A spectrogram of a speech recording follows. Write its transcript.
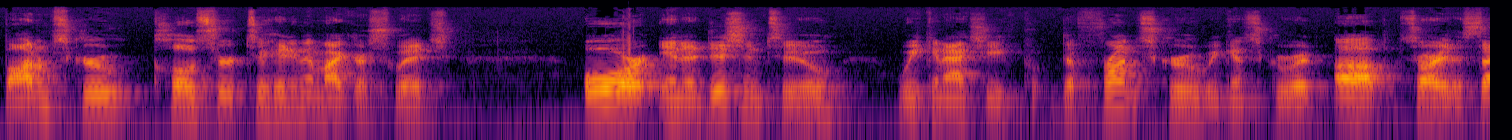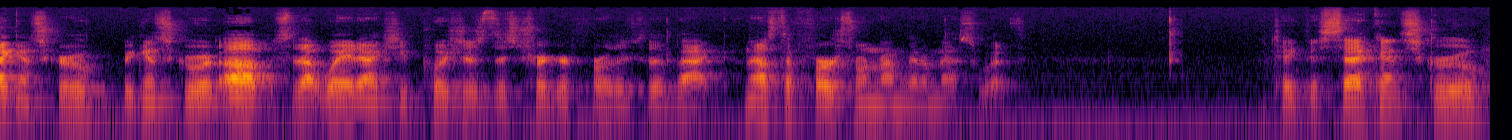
bottom screw closer to hitting the micro switch, or in addition to, we can actually, put the front screw, we can screw it up, sorry, the second screw, we can screw it up so that way it actually pushes this trigger further to the back. And that's the first one I'm going to mess with. Take the second screw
